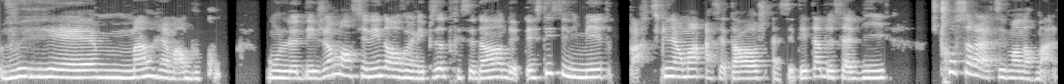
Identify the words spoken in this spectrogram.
Vraiment, vraiment beaucoup. On l'a déjà mentionné dans un épisode précédent de tester ses limites, particulièrement à cet âge, à cette étape de sa vie. Je trouve ça relativement normal.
